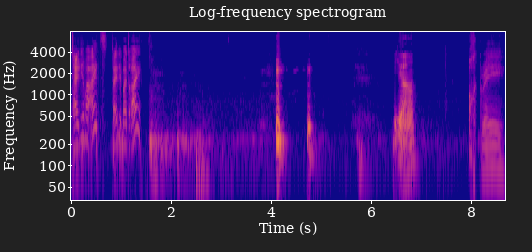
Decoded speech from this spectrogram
Teilnehmer 1, Teilnehmer 3. Ja. Och, Gray,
